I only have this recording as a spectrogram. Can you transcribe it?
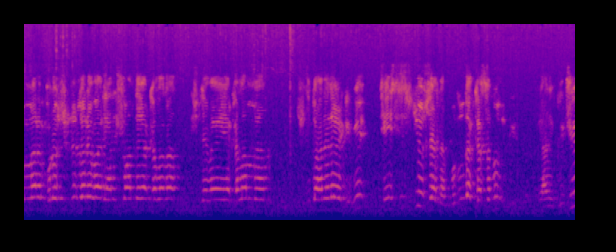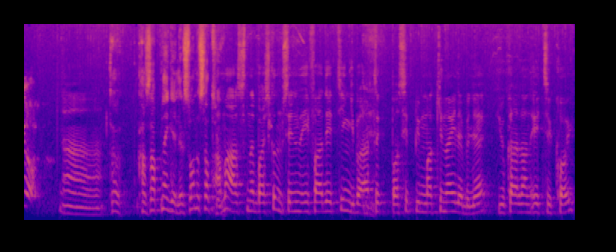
bunların prosedürleri var. Yani şu anda yakalanan işte veya yakalanmayan sucukhaneler gibi tesis istiyor senden. Bunun da kasabın yani gücü yok. Ha. Tabii. Kasap ne gelirse onu satıyor. Ama aslında başkanım senin de ifade ettiğin gibi artık basit bir makinayla bile yukarıdan eti koy,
